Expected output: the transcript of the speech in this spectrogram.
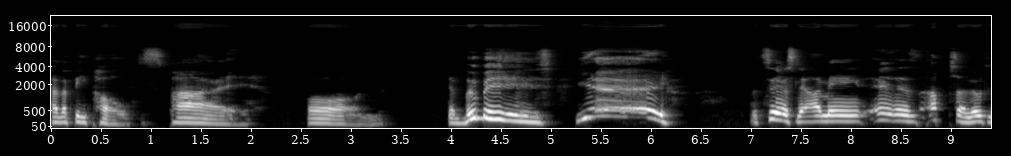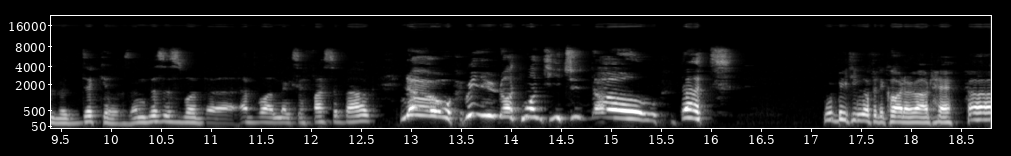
have a peephole, spy on the boobies. Yay! But seriously, I mean, it is absolutely ridiculous, and this is what uh, everyone makes a fuss about. No, we do not want you to know that we're beating up in the corner out here.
